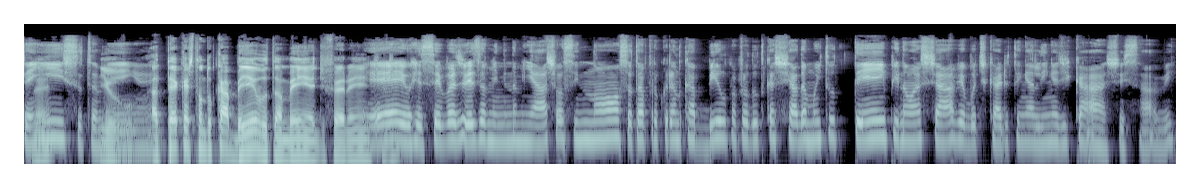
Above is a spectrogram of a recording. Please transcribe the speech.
Tem né? isso também. O, é. Até a questão do cabelo também é diferente. É, né? eu recebo às vezes a menina me acha assim: nossa, eu tava procurando cabelo para produto cacheado há muito tempo e não achava. E a Boticário tem a linha de cachas, sabe?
